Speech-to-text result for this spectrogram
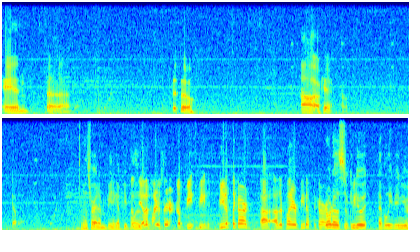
And, uh. it though. Uh, okay. That's right. I'm beating up people. The other player's there. Go beat, beat, beat up the guard. Uh, other player, beat up the guard. Rhodos, you can beat do it. I believe in you.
